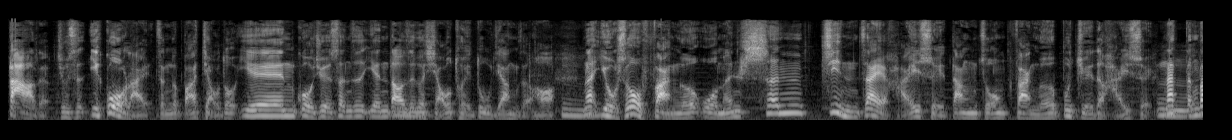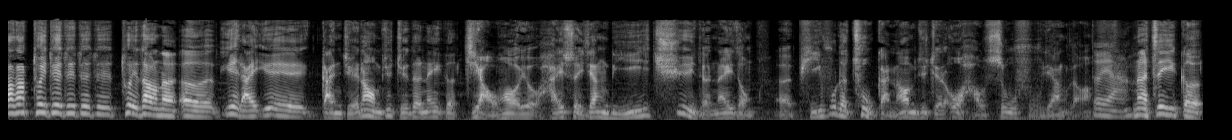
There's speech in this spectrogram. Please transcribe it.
大的，就是一过来，整个把脚都淹过去，甚至淹到这个小腿肚这样子哈。嗯、那有时候反而我们深浸在海水当中，反而不觉得海水。嗯、那等到它退退退退退退到。到呢，呃，越来越感觉，那我们就觉得那个脚哈有海水这样离去的那一种呃皮肤的触感，然后我们就觉得哇好舒服这样子哦。对呀、啊。那这一个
